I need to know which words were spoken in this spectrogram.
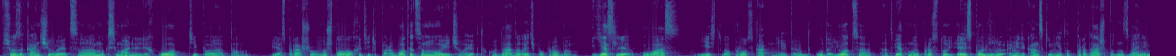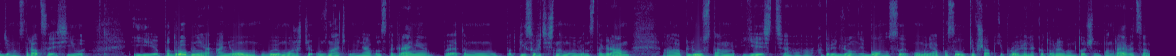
все заканчивается максимально легко, типа там я спрашиваю, ну что, хотите поработать со мной? И человек такой, да, давайте попробуем. Если у вас есть вопрос, как мне это удается, ответ мой простой. Я использую американский метод продаж под названием демонстрация силы. И подробнее о нем вы можете узнать у меня в Инстаграме, поэтому подписывайтесь на мой Инстаграм. А, плюс там есть а, определенные бонусы у меня по ссылке в шапке профиля, которые вам точно понравятся.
